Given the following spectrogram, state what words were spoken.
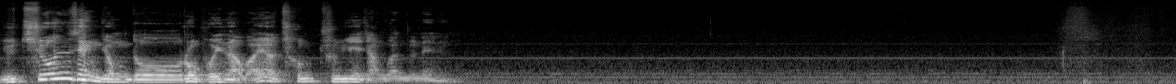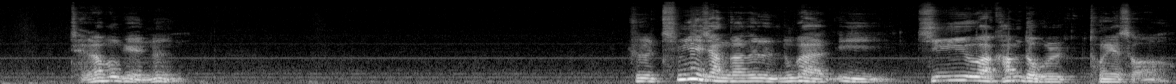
유치원생 정도로 보이나 봐요. 참 추미애 장관 눈에는. 제가 보기에는 그 추미애 장관을 누가 이 지휘와 감독을 통해서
